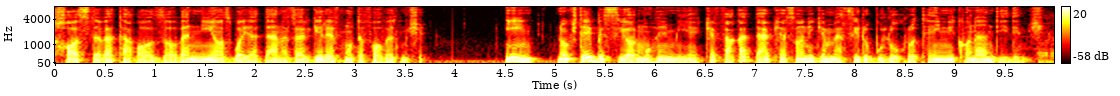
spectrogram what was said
خواسته و تقاضا و نیاز باید در نظر گرفت متفاوت میشه. این نکته بسیار مهمیه که فقط در کسانی که مسیر و بلوغ رو طی می‌کنن دیده میشه.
